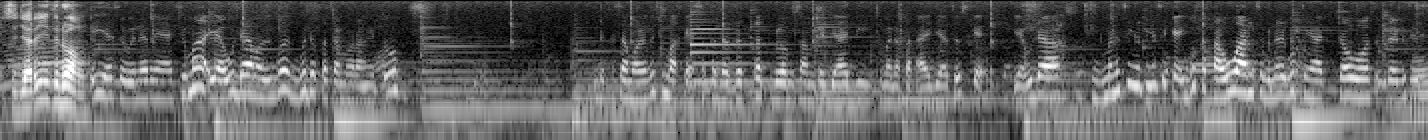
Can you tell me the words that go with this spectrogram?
Sejarahnya itu doang. iya sebenarnya cuma ya udah maksud gue gue deket sama orang itu sama orang itu cuma kayak sekedar deket belum sampai jadi cuma dekat aja. Terus kayak ya udah gimana sih ngertinya sih? Kayak gue ketahuan sebenarnya gue punya cowok sebenarnya di situ.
